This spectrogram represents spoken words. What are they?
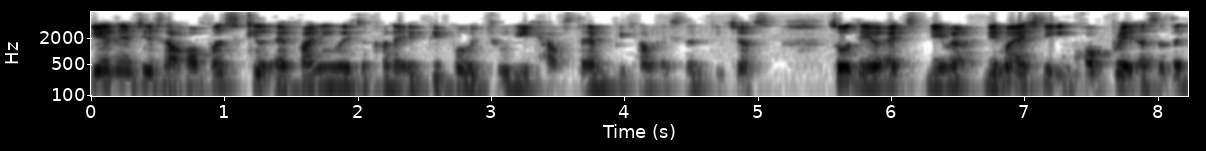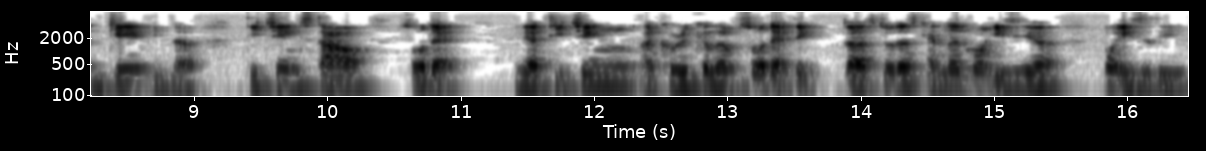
ENFJs are often skilled at finding ways to connect with people which truly helps them become excellent teachers. So they, will actually, they, might, they might actually incorporate a certain game in the teaching style so that in their teaching uh, curriculum so that they, the students can learn more easier more easily.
